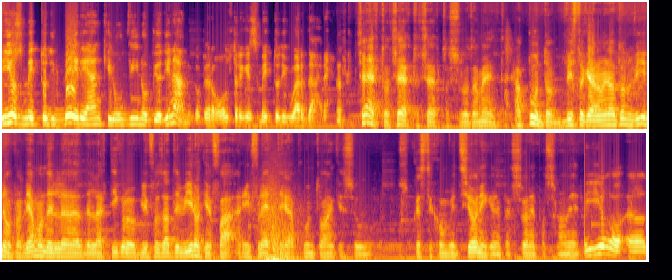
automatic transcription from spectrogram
io smetto di bere anche in un vino biodinamico, però, oltre che smetto di guardare. Certo, certo, certo, assolutamente. Appunto, visto che hanno nominato il vino, parliamo del, dell'articolo glifosato e vino che fa riflettere appunto anche su, su queste convinzioni che le persone possono avere. Io uh,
